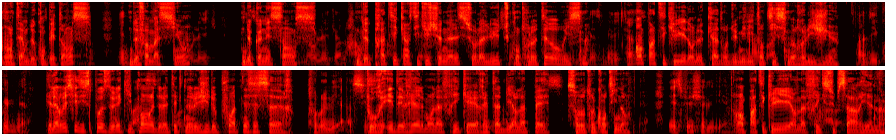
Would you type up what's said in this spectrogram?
en termes de compétences, de formation de connaissances, de pratiques institutionnelles sur la lutte contre le terrorisme, en particulier dans le cadre du militantisme religieux. Et la Russie dispose de l'équipement et de la technologie de pointe nécessaires pour aider réellement l'Afrique à rétablir la paix sur notre continent, en particulier en Afrique subsaharienne.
